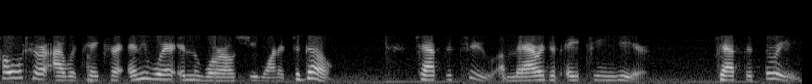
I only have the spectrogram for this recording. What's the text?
told her I would take her anywhere in the world she wanted to go. Chapter 2, A Marriage of 18 Years. Chapter 3,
